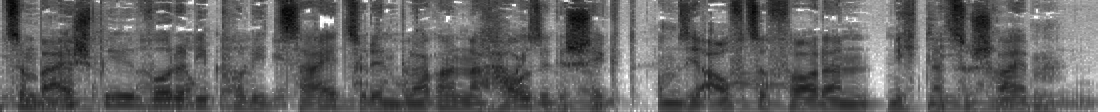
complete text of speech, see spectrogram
Zum Beispiel wurde die Polizei zu den Bloggern nach Hause geschickt, um sie aufzufordern, nicht mehr zu schreiben.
